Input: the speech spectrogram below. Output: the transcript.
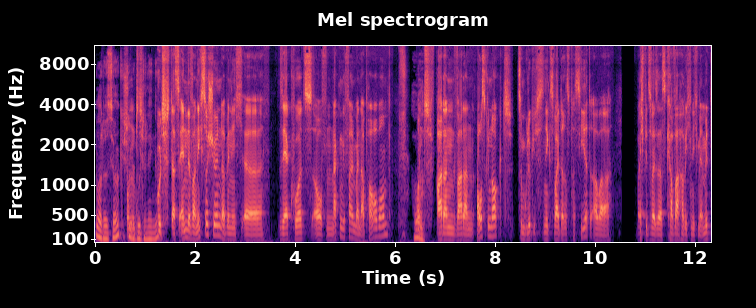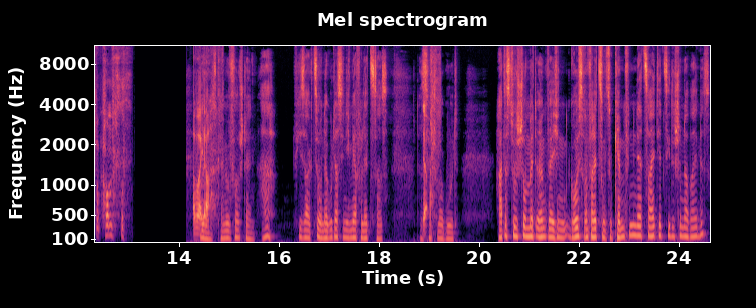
Oh, das ist ja wirklich schon eine gute Länge. gut, das Ende war nicht so schön. Da bin ich äh, sehr kurz auf den Nacken gefallen bei einer Powerbomb Aua. und war dann, war dann ausgenockt. Zum Glück ist nichts weiteres passiert, aber beispielsweise das Cover habe ich nicht mehr mitbekommen. aber ja. Das kann ich mir vorstellen. Ah, fiese Aktion. Na gut, dass du nicht mehr verletzt hast. Das ist ja schon mal gut. Hattest du schon mit irgendwelchen größeren Verletzungen zu kämpfen in der Zeit jetzt, die du schon dabei bist?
